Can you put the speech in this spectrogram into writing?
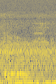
perspective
